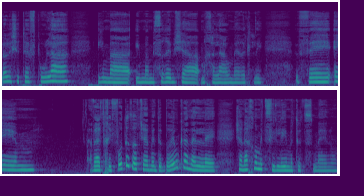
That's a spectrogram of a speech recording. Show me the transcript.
לא לשתף פעולה עם, ה, עם המסרים שהמחלה אומרת לי. ו, אמ, והדחיפות הזאת שהם מדברים כאן על שאנחנו מצילים את עצמנו,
